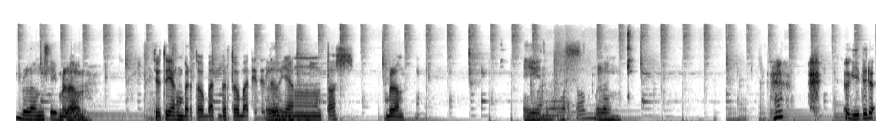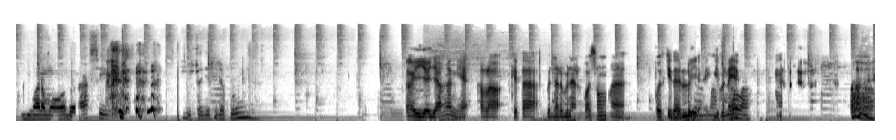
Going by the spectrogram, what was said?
Belum sih belum. itu tuh yang bertobat bertobat itu tuh Belum. yang tos belum Iya belum. oh gitu dok Gimana mau donasi? Bisa aja tidak punya. oh iya jangan ya kalau kita benar-benar kosong mah buat kita dulu ya Jangan gimana ya.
